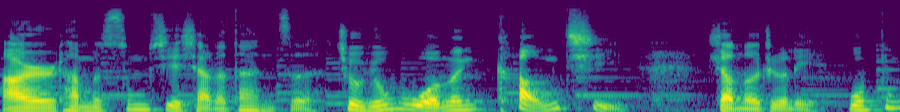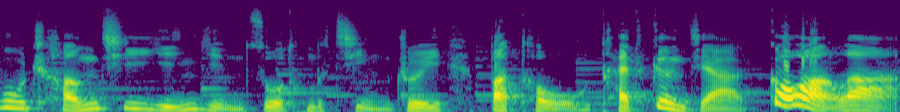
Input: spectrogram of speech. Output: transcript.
而他们松懈下的担子就由我们扛起。想到这里，我不顾长期隐隐作痛的颈椎，把头抬得更加高昂了。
